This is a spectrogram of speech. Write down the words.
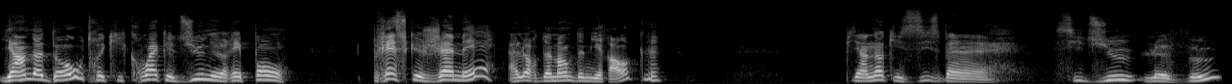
Il y en a d'autres qui croient que Dieu ne répond presque jamais à leurs demandes de miracle. Puis il y en a qui se disent, ben, si Dieu le veut,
